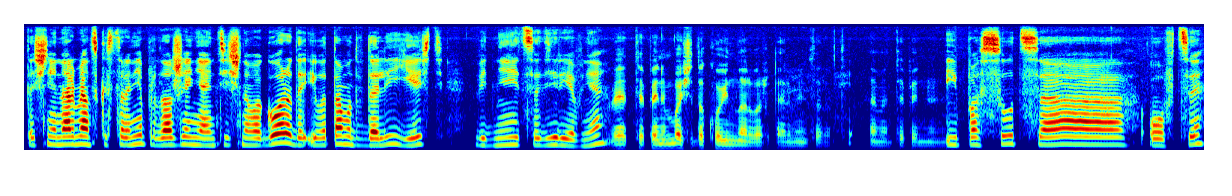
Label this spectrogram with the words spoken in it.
точнее на армянской стороне продолжение античного города, и вот там вот вдали есть виднеется деревня. Ve tepenin başında koyunlar var Ermeni tarafta. Hemen tepenin önünde. И пасутся овцы.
